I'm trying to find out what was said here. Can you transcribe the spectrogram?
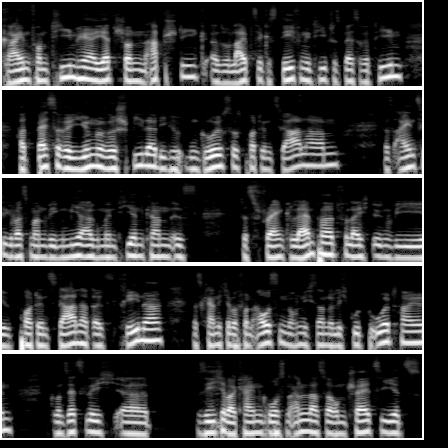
rein vom Team her jetzt schon ein Abstieg. Also Leipzig ist definitiv das bessere Team, hat bessere, jüngere Spieler, die ein größeres Potenzial haben. Das Einzige, was man wegen mir argumentieren kann, ist, dass Frank Lampard vielleicht irgendwie Potenzial hat als Trainer. Das kann ich aber von außen noch nicht sonderlich gut beurteilen. Grundsätzlich äh, sehe ich aber keinen großen Anlass, warum Chelsea jetzt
